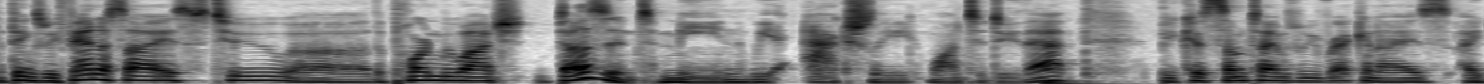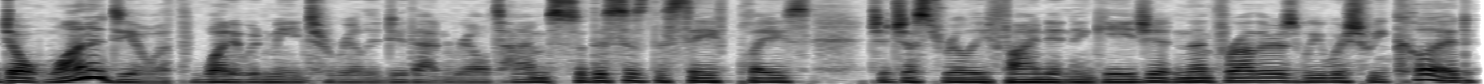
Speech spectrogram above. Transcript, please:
the things we fantasize to, uh, the porn we watch, doesn't mean we actually want to do that. Because sometimes we recognize I don't want to deal with what it would mean to really do that in real time. So, this is the safe place to just really find it and engage it. And then for others, we wish we could,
